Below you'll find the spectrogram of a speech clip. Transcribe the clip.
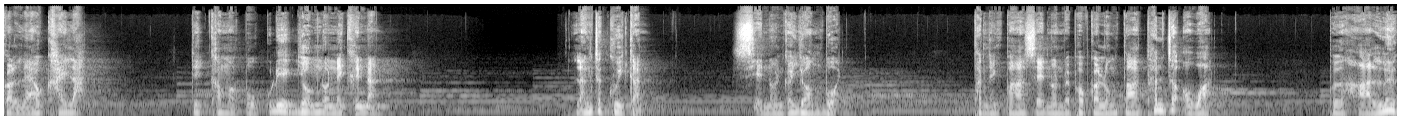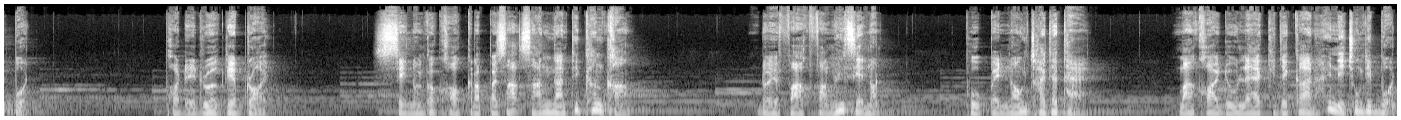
ก็แล้วใครล่ะ ที่เข้ามาปลุกเรียกโยมนนท์ในคืนนั้น หลังจากคุยกัน เสียนนท์ก็ยอมบวชท่านยังพาเสนนท์ไปพบกับหลวงตาท่านเจ้าอาวาสเพื่อหาเลิกบวชพอได้เลิกเรียบร้อย เสนนท์ก็ขอกลับไปสะสางงานที่ข้างขางๆ โดยฝากฝังให้เสียนนท์ผู้เป็นน้องชายแท้ๆมาคอยดูแลกิจการให้ในช่วงที่บวช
